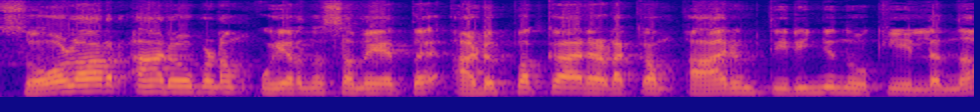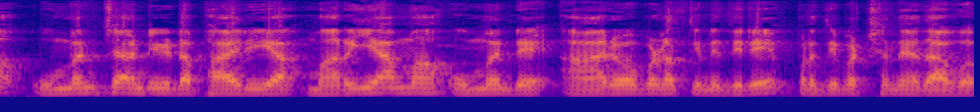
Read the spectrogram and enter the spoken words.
സോളാർ ആരോപണം ഉയർന്ന സമയത്ത് അടുപ്പക്കാരടക്കം ആരും തിരിഞ്ഞു നോക്കിയില്ലെന്ന ഉമ്മൻചാണ്ടിയുടെ ഭാര്യ മറിയാമ്മ ഉമ്മന്റെ ആരോപണത്തിനെതിരെ പ്രതിപക്ഷ നേതാവ്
